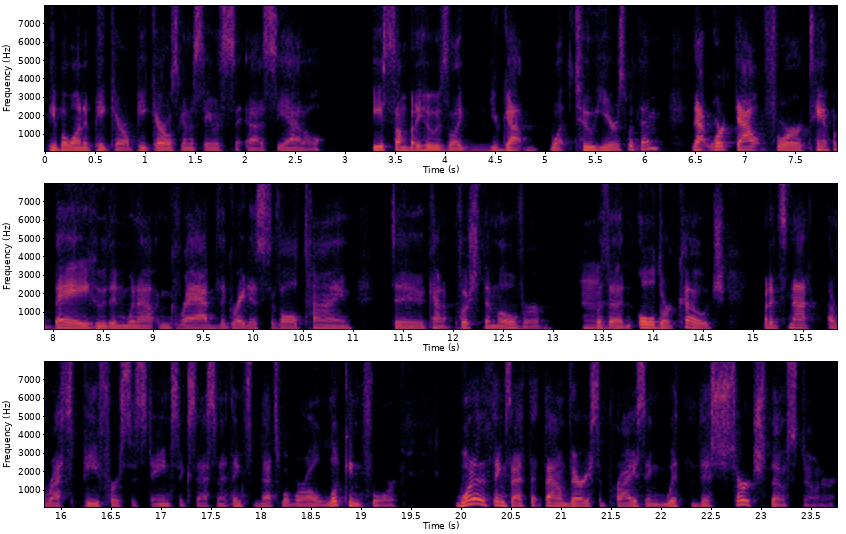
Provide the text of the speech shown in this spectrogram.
people wanted Pete Carroll, Pete Carroll's going to stay with uh, Seattle. He's somebody who's like you got what two years with him that worked out for Tampa Bay, who then went out and grabbed the greatest of all time to kind of push them over with Mhm. an older coach, but it's not a recipe for sustained success. And I think that's what we're all looking for. One of the things I th- found very surprising with this search, though, Stoner,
